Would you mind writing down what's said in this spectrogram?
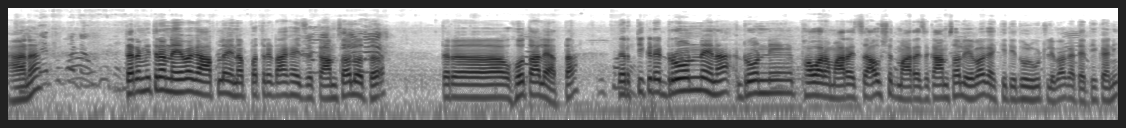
हा ना? तर मित्रांनो हे बघा आपलं आहे ना पत्र टाकायचं काम चालू होतं. तर होत आलंय आता. तर तिकडे ड्रोन आहे ना ड्रोनने फवारा मारायचं औषध मारायचं काम चालू आहे बघा किती धूळ उठली बघा त्या ठिकाणी.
